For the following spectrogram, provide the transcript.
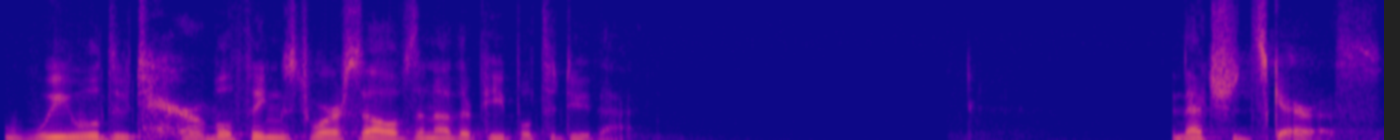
we will do terrible things to ourselves and other people to do that and that should scare us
